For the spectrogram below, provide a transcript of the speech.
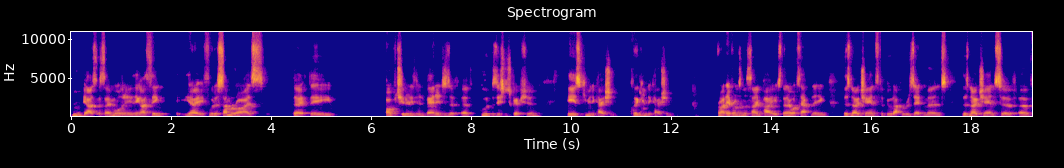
Hmm. Yeah, I was going to say more than anything, I think you know if we were to summarise the the opportunities and advantages of, of good position description is communication, clear yeah. communication. Right, everyone's on the same page. They know what's happening. There's no chance to build up a resentment. There's no chance of, of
